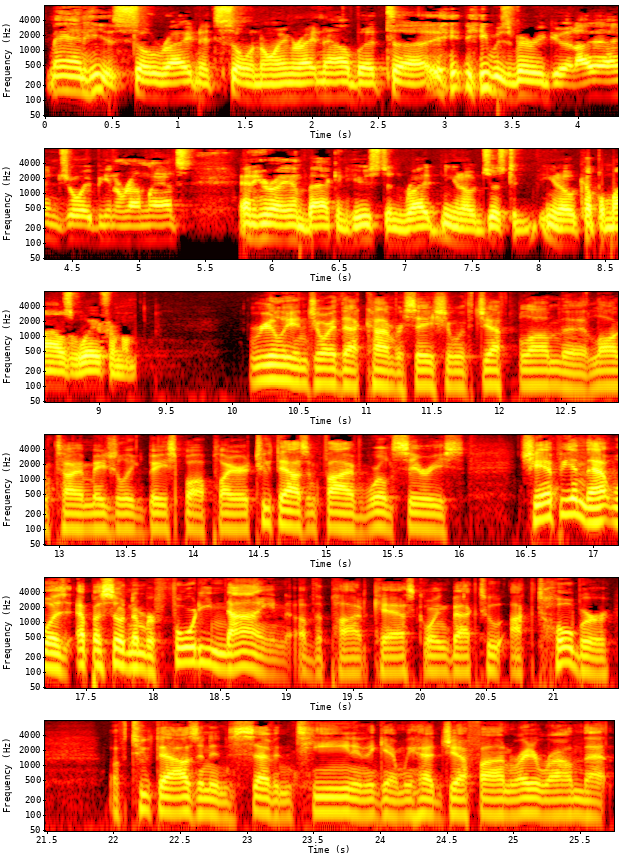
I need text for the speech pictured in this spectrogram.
"Man, he is so right, and it's so annoying right now." But uh, he, he, was very good. I, I enjoy being around Lance, and here I am back in Houston, right? You know, just you know a couple miles away from him. Really enjoyed that conversation with Geoff Blum, the longtime Major League Baseball player, 2005 World Series champion. That was episode number 49 of the podcast, going back to October of 2017. And again, we had Geoff on right around that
